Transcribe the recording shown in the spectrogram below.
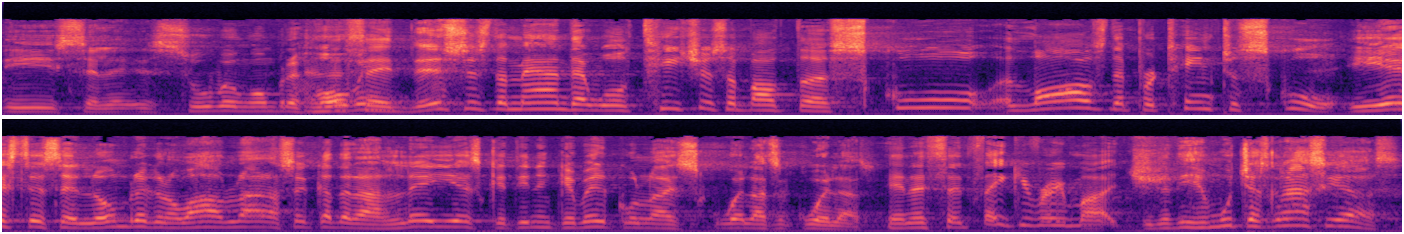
Y se le sube un hombre And I say, This is the man that will teach us about the school laws that pertain to school. y este es el hombre que nos va a hablar acerca de las leyes que tienen que ver con las escuelas, escuelas. And I said, Thank you very much. Y le dije, muchas gracias.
